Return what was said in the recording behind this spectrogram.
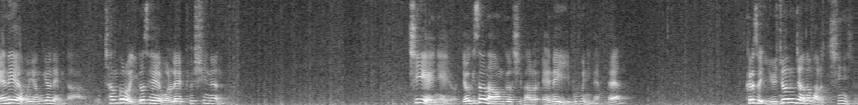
NA하고 연결됩니다. 참고로 이것의 원래 표시는 GN이에요. 여기서 나온 것이 바로 NA 이 부분이 되는데 그래서 유전자도 바로 진이죠.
